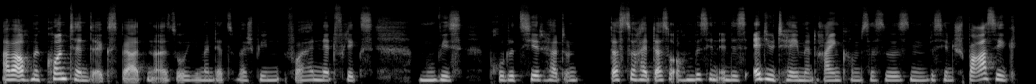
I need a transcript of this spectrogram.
aber auch mit Content-Experten. Also jemand, der zum Beispiel vorher Netflix-Movies produziert hat. Und dass du halt da so auch ein bisschen in das Edutainment reinkommst, dass du das ein bisschen spaßig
